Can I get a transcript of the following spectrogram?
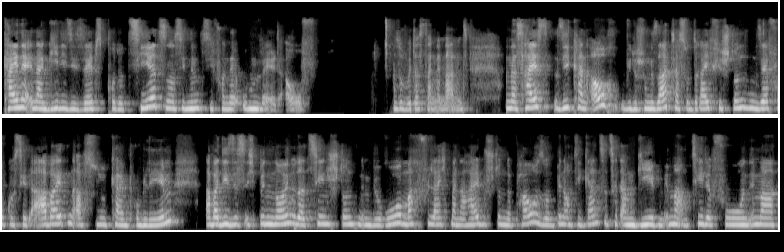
keine Energie, die sie selbst produziert, sondern sie nimmt sie von der Umwelt auf. So wird das dann genannt. Und das heißt, sie kann auch, wie du schon gesagt hast, so drei, vier Stunden sehr fokussiert arbeiten, absolut kein Problem. Aber dieses, ich bin neun oder zehn Stunden im Büro, mache vielleicht mal eine halbe Stunde Pause und bin auch die ganze Zeit am Geben, immer am Telefon, immer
